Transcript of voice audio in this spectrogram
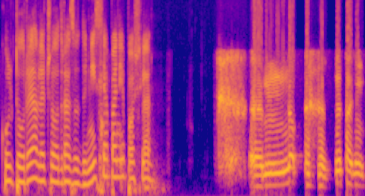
Kultury, ale czy od razu dymisja, panie pośle? No, wie pani,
